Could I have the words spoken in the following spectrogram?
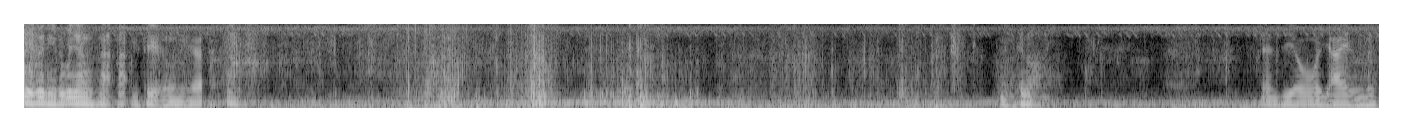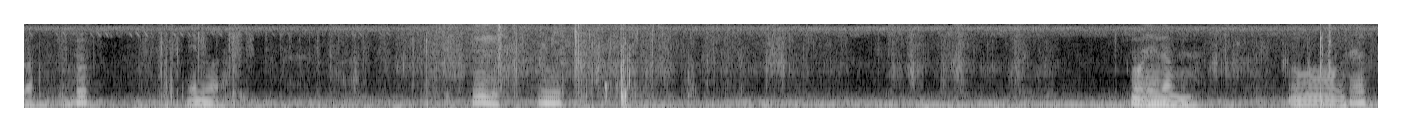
งเฮ้ยเส้นนี้รู้เป็นยังหนะนะอีเท่ตรงนี้ฮะนี่พี่น้องนี่แค่เดียวว่าใหญ่มันเลยก่อนหึเห็นหมดอืมนี่หมดเลยดำโอ้ย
